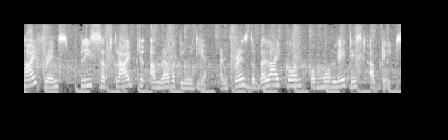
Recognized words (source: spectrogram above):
Hi friends please subscribe to Amaravati media and press the bell icon for more latest updates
